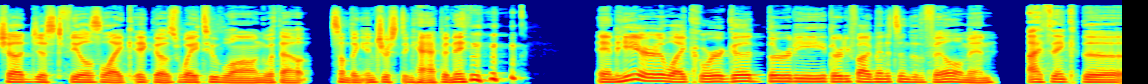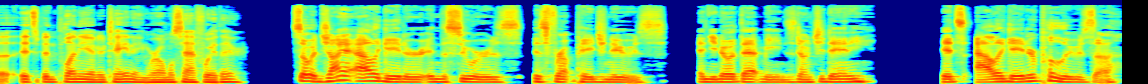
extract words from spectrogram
Chud just feels like it goes way too long without something interesting happening. And here, like, we're a good 30, 35 minutes into the film, and I think the it's been plenty entertaining. We're almost halfway there. So a giant alligator in the sewers is front page news. And you know what that means, don't you, Danny? It's alligator palooza.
